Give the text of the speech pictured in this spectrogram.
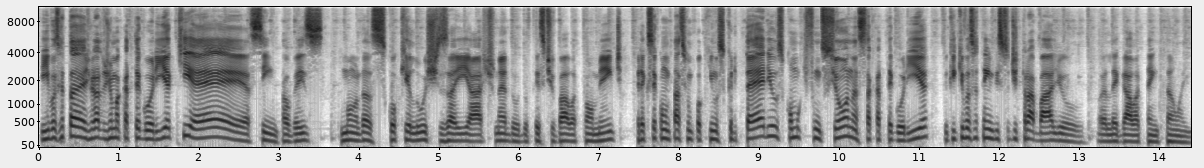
E você está jurado de uma categoria que é, assim, talvez uma das coqueluches aí, acho, né, do, do festival atualmente. Queria que você contasse um pouquinho os critérios, como que funciona essa categoria e o que, que você tem visto de trabalho é, legal até então aí.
